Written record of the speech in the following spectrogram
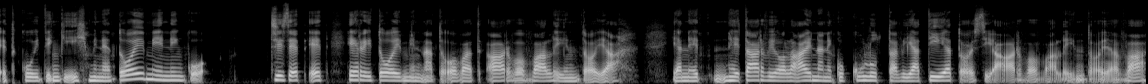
että kuitenkin ihminen toimii niin kuin siis että et eri toiminnat ovat arvovalintoja ja ne, ne ei tarvitse olla aina niin kuin kuluttavia tietoisia arvovalintoja, vaan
